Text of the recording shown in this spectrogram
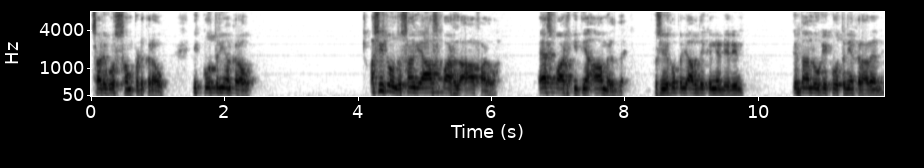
ਸਾਡੇ ਕੋਲ ਸੰਪਟ ਕਰਾਓ ਇਕੋਤਰੀਆਂ ਕਰਾਓ। ਅਸੀਂ ਤੁਹਾਨੂੰ ਦੱਸਾਂਗੇ, ਆਸ ਪਾਠ ਦਾ ਆ ਫਲ ਵਾ। ਇਸ ਪਾਠ ਕੀਤੀਆਂ ਆ ਮਿਲਦਾ ਤੁਸੀਂ ਵੇਖੋ, ਪੰਜਾਬ ਦੇ ਕਿੰਨੇ ਡੇਰੇ ਨੇ। ਕਿੱਦਾਂ ਲੋਕ ਇਹ ਕਰਾ ਰਹੇ ਨੇ?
